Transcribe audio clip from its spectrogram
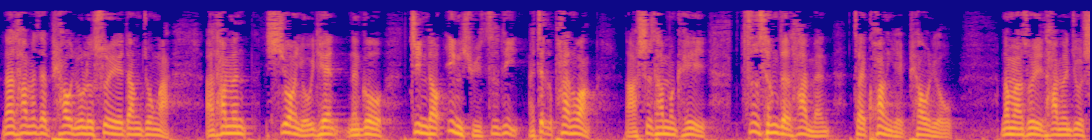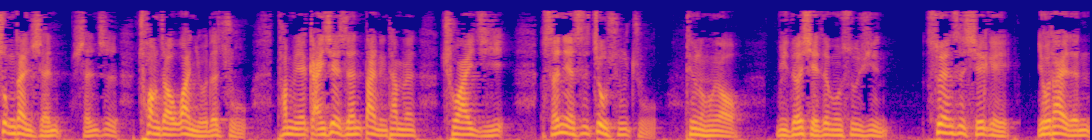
那他们在漂流的岁月当中啊，啊，他们希望有一天能够进到应许之地啊，这个盼望啊，是他们可以支撑着他们在旷野漂流。那么，所以他们就颂赞神，神是创造万有的主，他们也感谢神带领他们出埃及，神也是救赎主。听众朋友，彼得写这封书信，虽然是写给犹太人、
